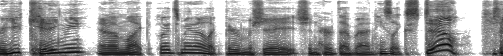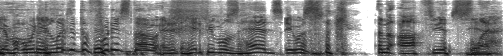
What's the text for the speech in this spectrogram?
Are you kidding me? And I'm like, Oh, it's made out of like paper mache. It shouldn't hurt that bad. And he's like, Still. Yeah, but when you looked at the footage though, and it hit people's heads, it was like an obvious Yeah.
